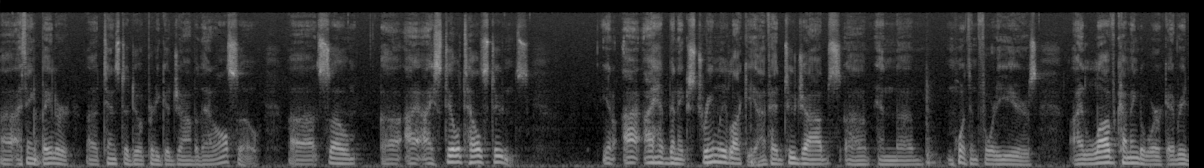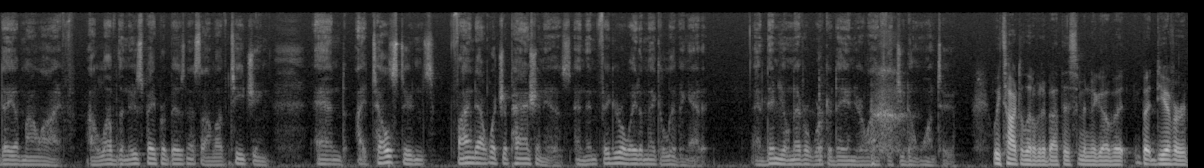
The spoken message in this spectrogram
I think Baylor tends to do a pretty good job of that also. So I, I, still tell students, you know, I, I, have been extremely lucky. I've had two jobs uh, in more than 40 years. I love coming to work every day of my life. I love the newspaper business. I love teaching. And I tell students, find out what your passion is, and then figure a way to make a living at it. And then you'll never work a day in your life that you don't want to. We talked a little bit about this a minute ago, but but do you ever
